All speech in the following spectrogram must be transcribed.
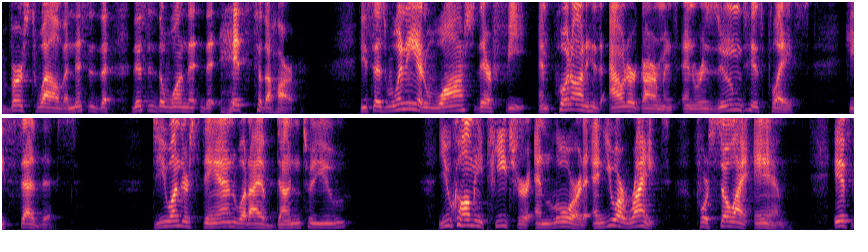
verse 12, and this is the, this is the one that, that hits to the heart. He says, When he had washed their feet and put on his outer garments and resumed his place, he said this Do you understand what I have done to you? You call me teacher and Lord, and you are right, for so I am. If,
